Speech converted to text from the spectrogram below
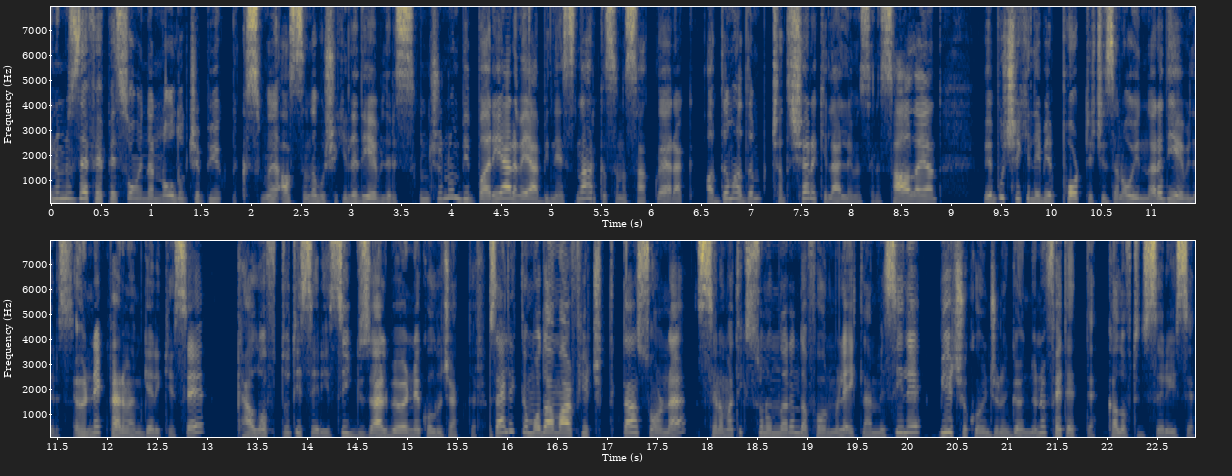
Günümüzde FPS oyunlarının oldukça büyük bir kısmı aslında bu şekilde diyebiliriz. Oyuncunun bir bariyer veya bir nesne arkasını saklayarak adım adım çatışarak ilerlemesini sağlayan ve bu şekilde bir portre çizen oyunlara diyebiliriz. Örnek vermem gerekirse Call of Duty serisi güzel bir örnek olacaktır. Özellikle Modern Warfare çıktıktan sonra sinematik sunumların da formüle eklenmesiyle birçok oyuncunun gönlünü fethetti Call of Duty serisi.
